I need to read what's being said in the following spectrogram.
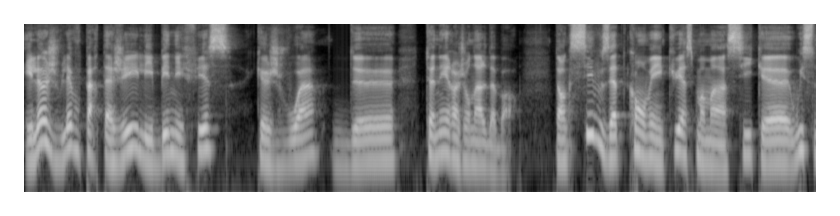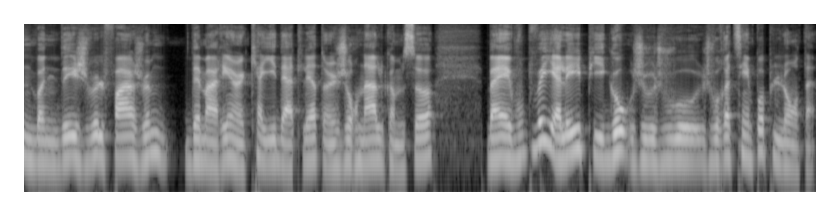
Et là, je voulais vous partager les bénéfices que je vois de tenir un journal de bord. Donc, si vous êtes convaincu à ce moment-ci que oui, c'est une bonne idée, je veux le faire, je veux me démarrer un cahier d'athlète, un journal comme ça, ben vous pouvez y aller, puis go, je ne vous, retiens pas plus longtemps.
